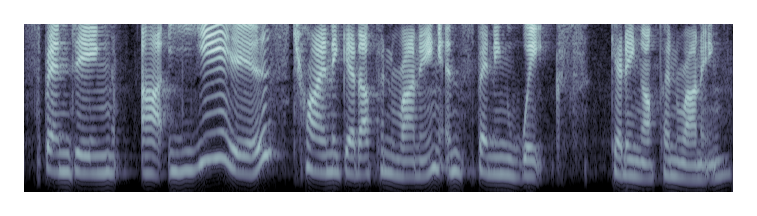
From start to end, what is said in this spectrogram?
spending uh, years trying to get up and running and spending weeks getting up and running.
